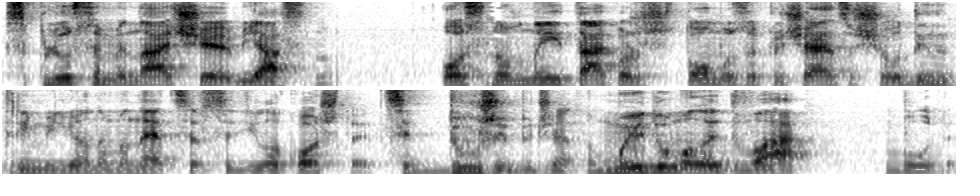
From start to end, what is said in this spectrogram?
З плюсами, наче ясно. Основний також в тому заключається, що 1,3 мільйона монет це все діло коштує. Це дуже бюджетно. Ми думали, 2 буде.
